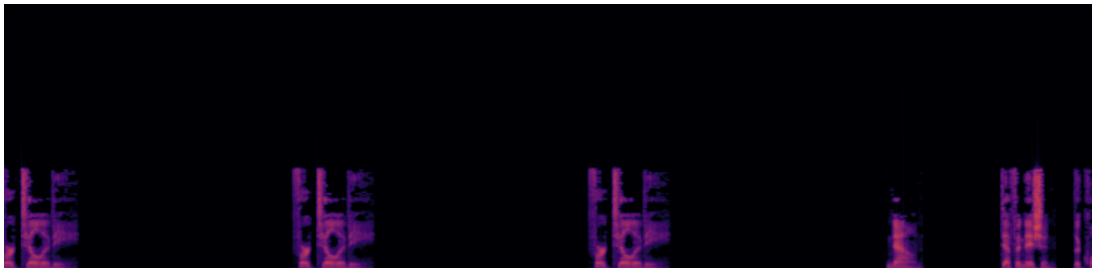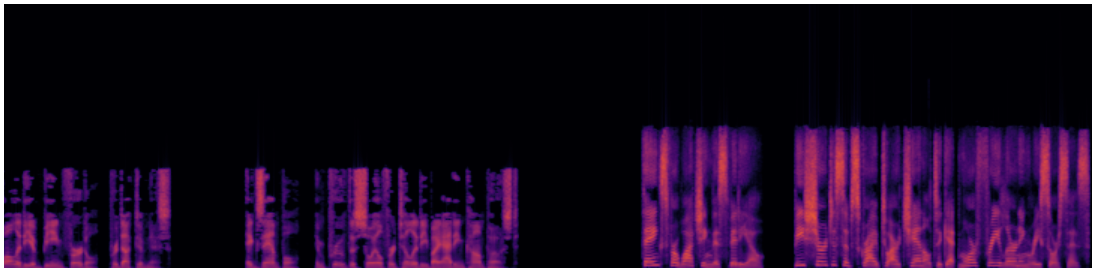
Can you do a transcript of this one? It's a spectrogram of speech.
Fertility Fertility Fertility Noun Definition. The quality of being fertile, productiveness. Example. Improve the soil fertility by adding compost. Thanks for watching this video. Be sure to subscribe to our channel to get more free learning resources.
